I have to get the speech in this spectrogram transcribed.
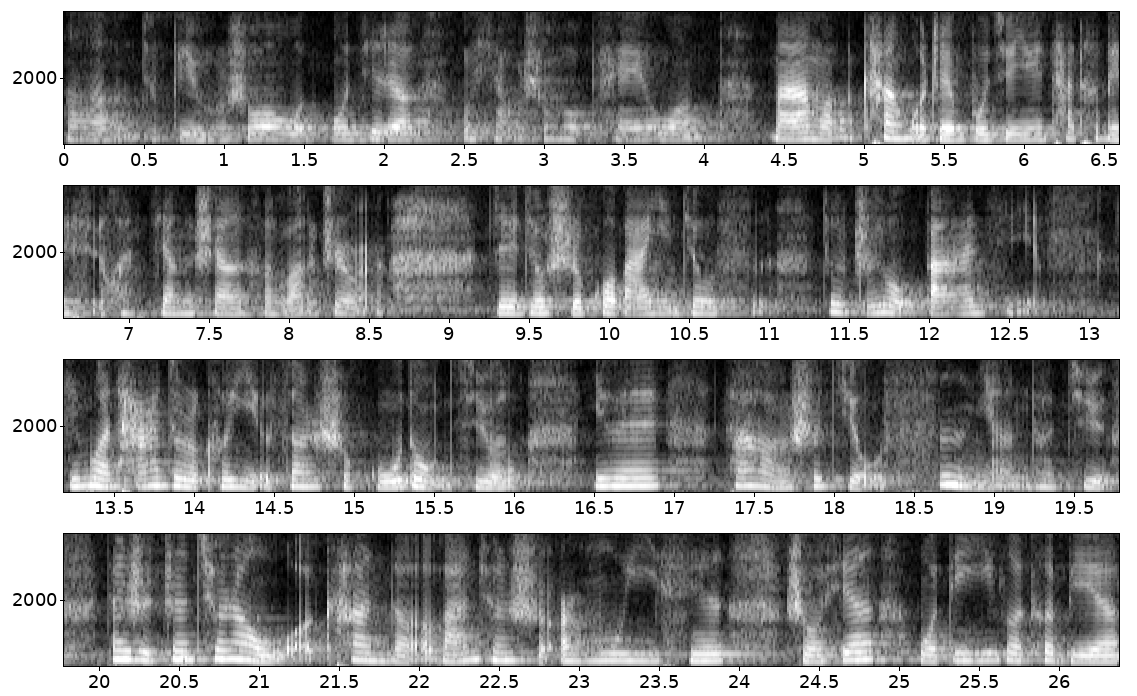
呃，就比如说我我记着我小时候陪我妈妈看过这部剧，因为她特别喜欢江山和王志文。这就是过把瘾就死，就只有八集，尽管它就是可以算是古董剧了，因为它好像是九四年的剧，但是真却让我看的完全是耳目一新。首先，我第一个特别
